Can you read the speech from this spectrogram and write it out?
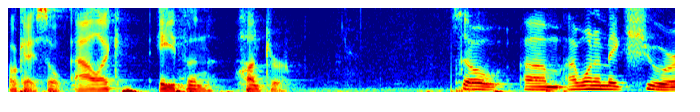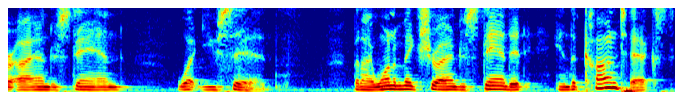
Okay, so Alec, Ethan, Hunter. So um, I want to make sure I understand what you said, but I want to make sure I understand it in the context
